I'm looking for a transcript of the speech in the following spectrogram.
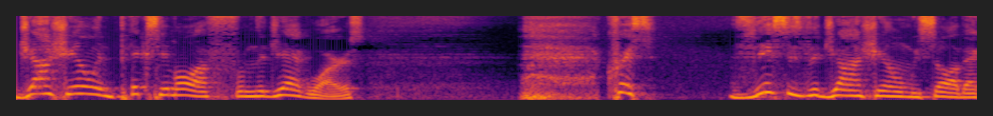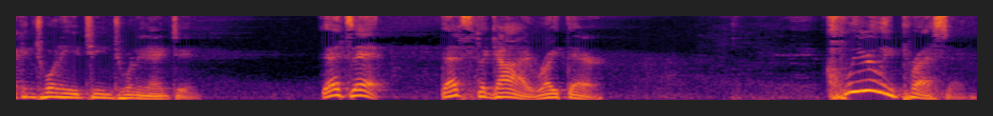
Josh Allen picks him off from the Jaguars. Chris, this is the Josh Allen we saw back in 2018 2019. That's it. That's the guy right there. Clearly pressing,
